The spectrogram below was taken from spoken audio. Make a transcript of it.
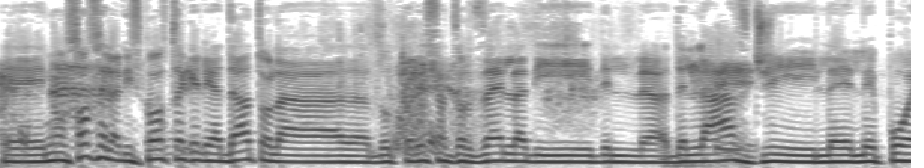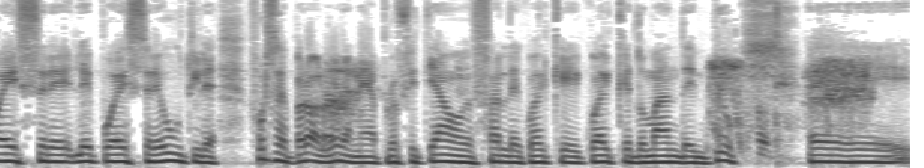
Eh, non so se la risposta che le ha dato la dottoressa Zorzella di- del- dell'ASGI le, le può essere, le può essere utile. Forse però allora ne approfittiamo per farle qualche, qualche domanda in più. Eh,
